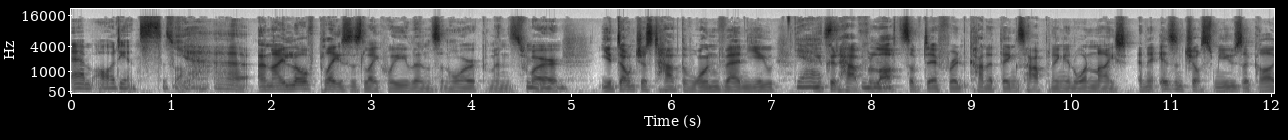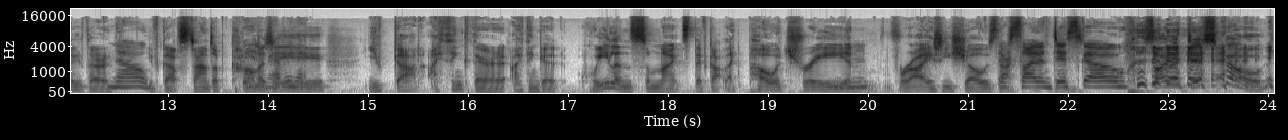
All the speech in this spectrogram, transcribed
um, audience as well. Yeah, and I love places like Whelan's and Workman's where you don't just have the one venue. You Mm-hmm. Could have lots of different kind of things happening in one night, and it isn't just music either. No. you've got stand-up comedy. You've got, I think they're, I think at Whelan's some nights they've got like poetry and variety shows. Mm-hmm. There's silent disco. silent disco.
